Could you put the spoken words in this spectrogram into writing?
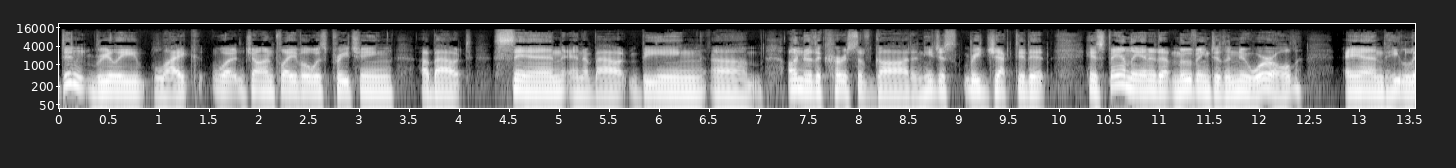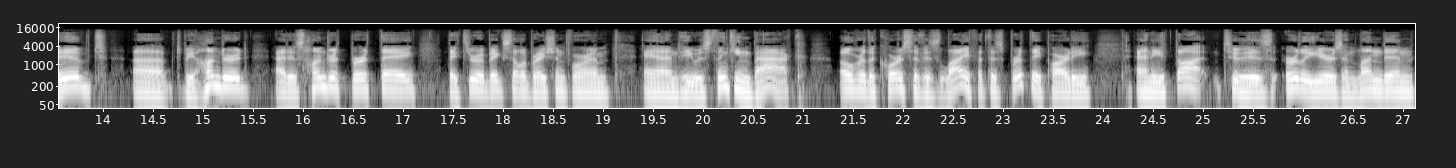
didn't really like what John Flavel was preaching about sin and about being um, under the curse of God, and he just rejected it. His family ended up moving to the New World, and he lived uh, to be 100. At his 100th birthday, they threw a big celebration for him, and he was thinking back over the course of his life at this birthday party, and he thought to his early years in London,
